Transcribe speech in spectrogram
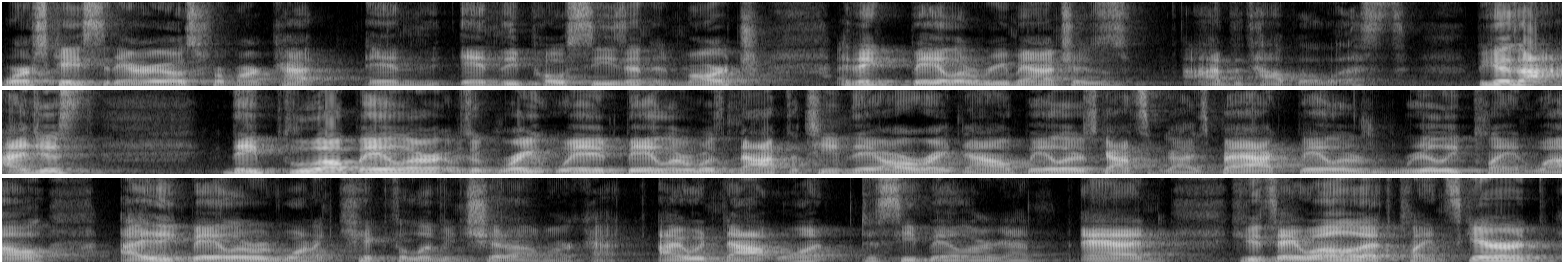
Worst case scenarios for Marquette in in the postseason in March. I think Baylor rematch is at the top of the list because I, I just they blew out Baylor. It was a great win. Baylor was not the team they are right now. Baylor's got some guys back. Baylor's really playing well. I think Baylor would want to kick the living shit out of Marquette. I would not want to see Baylor again. And you could say, well, that's playing scared.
